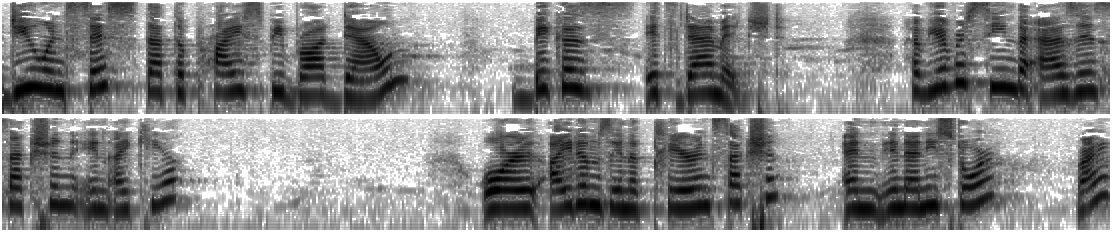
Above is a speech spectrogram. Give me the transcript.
do you insist that the price be brought down? Because it's damaged. Have you ever seen the as is section in IKEA? Or items in a clearance section and in any store? Right?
